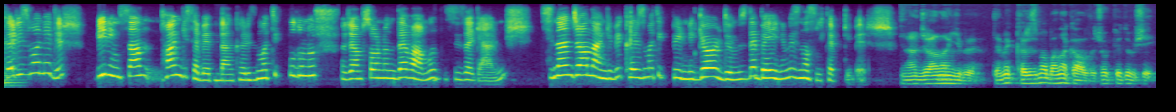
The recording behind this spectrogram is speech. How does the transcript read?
Karizma nedir? Bir insan hangi sebepten karizmatik bulunur? Hocam sorunun devamı size gelmiş. Sinan Canan gibi karizmatik birini gördüğümüzde beynimiz nasıl tepki verir? Sinan Canan gibi. Demek karizma bana kaldı. Çok kötü bir şey.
